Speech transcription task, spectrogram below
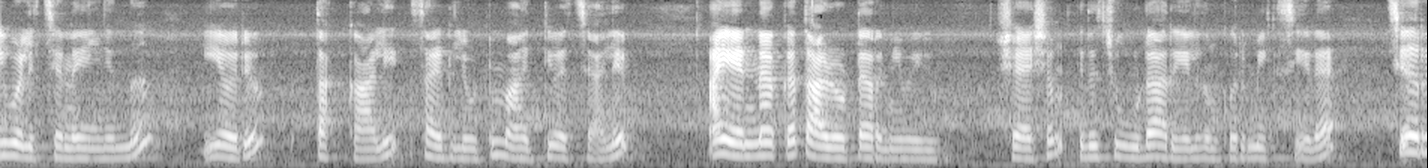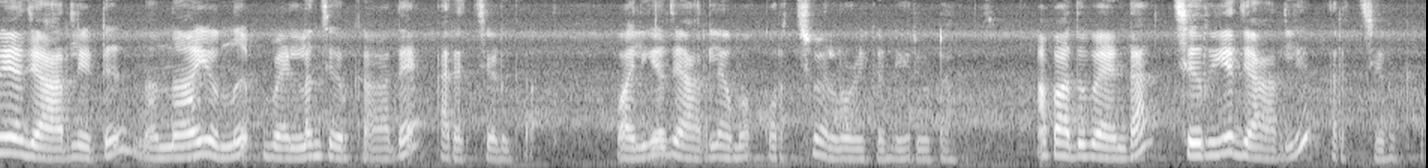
ഈ വെളിച്ചെണ്ണയിൽ നിന്ന് ഈ ഒരു തക്കാളി സൈഡിലോട്ട് മാറ്റി വെച്ചാൽ ആ എണ്ണയൊക്കെ താഴോട്ട് ഇറങ്ങി വരും. ശേഷം ഇത് ചൂടാറിയാൽ നമുക്കൊരു മിക്സിയുടെ ചെറിയ ജാറിലിട്ട് നന്നായി ഒന്ന് വെള്ളം ചേർക്കാതെ അരച്ചെടുക്കുക. വലിയ ജാറിലാകുമ്പോൾ കുറച്ച് വെള്ളം ഒഴിക്കേണ്ടി വരും കേട്ടോ. അപ്പോൾ അത് വേണ്ട ചെറിയ ജാറിൽ അരച്ചെടുക്കുക.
